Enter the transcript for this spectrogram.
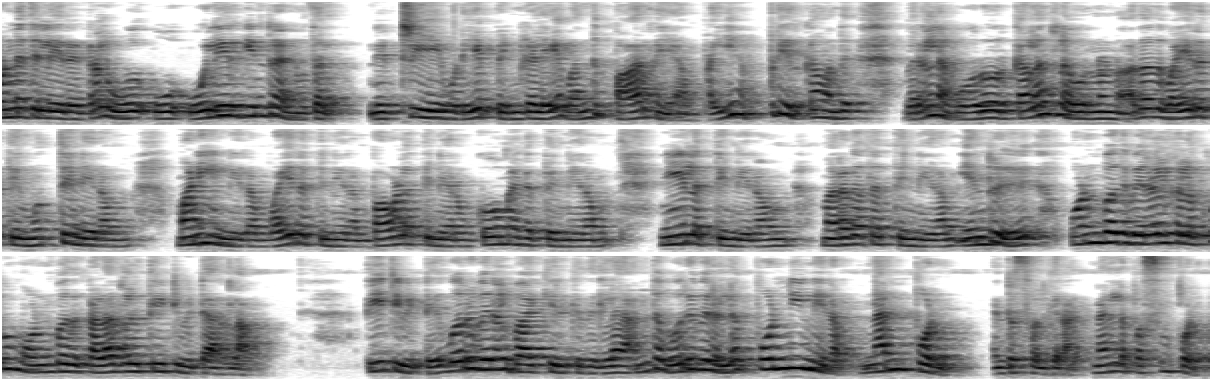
ஒன்னுதலீர் என்றால் ஒ- ஒ- ஒளிர்கின்ற நுதல். நெற்றியை உடைய பெண்களே வந்து பாருங்க என் பையன் எப்படி இருக்கான் வந்து. விரல ஒரு ஒரு கலரில் ஒன்று ஒன்று அதாவது வைரத்தின் முத்து நிறம் மணியின் நிறம் வைரத்தின் நிறம் பவளத்தின் நிறம் கோமேகத்தின் நிறம் நீலத்தின் நிறம் மரகதத்தின் நிறம் என்று ஒன்பது விரல்களுக்கும் ஒன்பது கலர்கள் தீட்டி விட்டார்களாம். தீட்டிவிட்டு ஒரு விரல் பாக்கி இருக்குது இல்லை அந்த ஒரு விரலில் பொன்னின் நிறம் நன்பொன் என்று சொல்கிறாள். நல்ல பசும் பசும்பொன்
